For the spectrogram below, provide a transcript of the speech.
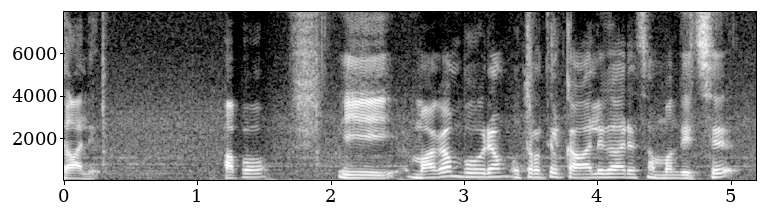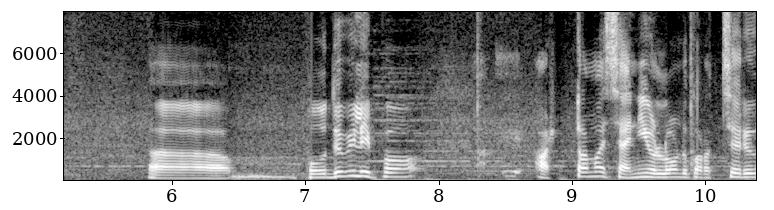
കാൽ. അപ്പോൾ ഈ മകം പൂരം ഉത്രത്തിൽ കാലുകാരെ സംബന്ധിച്ച് പൊതുവിലിപ്പോൾ അഷ്ടമ ശനി ഉള്ളതുകൊണ്ട് കുറച്ചൊരു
